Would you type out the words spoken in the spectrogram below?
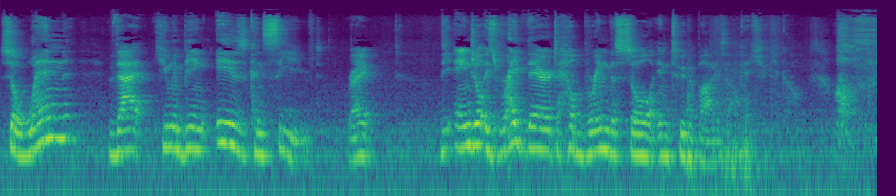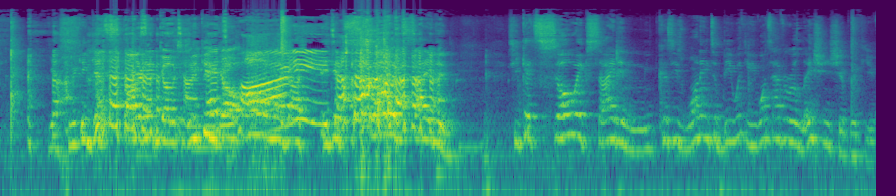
So when that human being is conceived, right? The angel is right there to help bring the soul into the body. So, okay, here you go. Oh my God. Yes, we can get started. Go time. We can It's go. Oh my gosh. party He gets so excited. He gets so excited because he's wanting to be with you. He wants to have a relationship with you.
